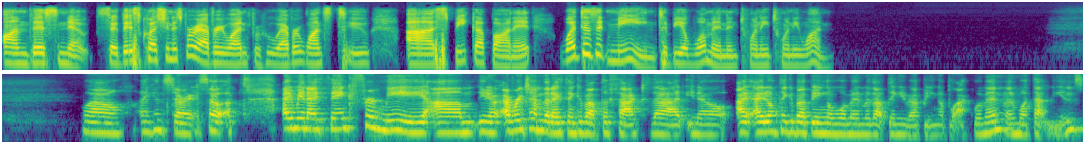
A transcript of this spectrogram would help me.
on this note. So this question is for everyone, for whoever wants to uh, speak up on it. What does it mean to be a woman in 2021? Wow, I can start. So, I mean, I think for me, um, you know, every time that I think about the fact that, you know, I, I, don't think about being a woman without thinking about being a Black woman and what that means.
